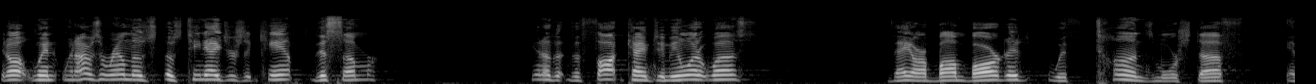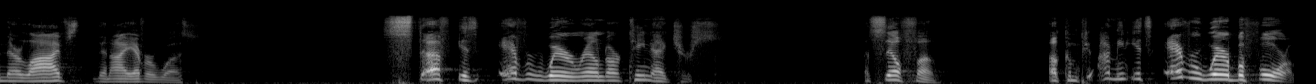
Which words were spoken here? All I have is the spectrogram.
You know, when, when I was around those, those teenagers at camp this summer, you know, the, the thought came to me, you know what it was? They are bombarded with tons more stuff in their lives than I ever was. Stuff is everywhere around our teenagers. a cell phone, a computer. I mean, it's everywhere before them.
